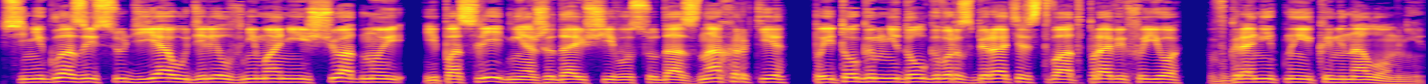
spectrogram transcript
синеглазый судья уделил внимание еще одной и последней ожидающей его суда знахарке, по итогам недолгого разбирательства отправив ее в гранитные каменоломни.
